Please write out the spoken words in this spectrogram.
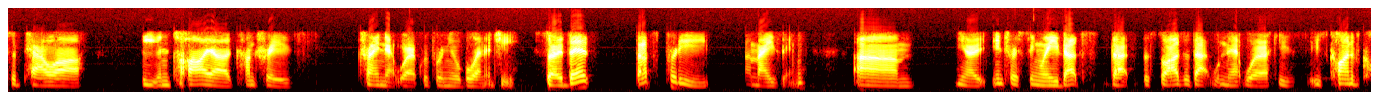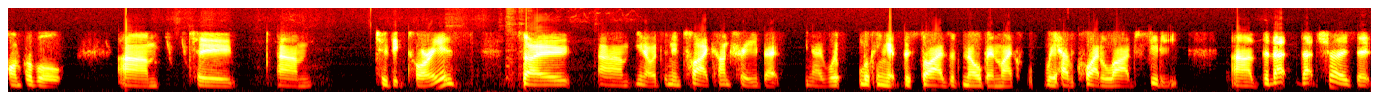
to power the entire country's train network with renewable energy. So that that's pretty amazing. Um, you know, interestingly, that's that the size of that network is is kind of comparable um, to um, to Victoria's. So um, you know, it's an entire country, but you know, we're looking at the size of Melbourne, like we have quite a large city. Uh, but that that shows that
